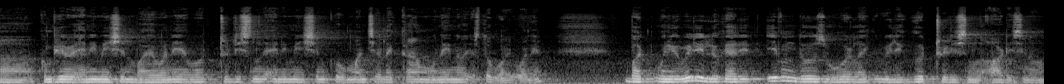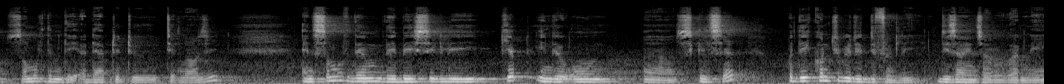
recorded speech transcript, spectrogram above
Computer animation भयो भने अब ट्रेडिसनल एनिमेसनको मान्छेहरूलाई काम हुँदैन यस्तो भयो भने। But when you really look at it even those were like really good traditional artist you know some of them they adapted to technology and some of them they basically kept in their own skill set but they contributed differently डिजाइन्सहरू गर्ने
